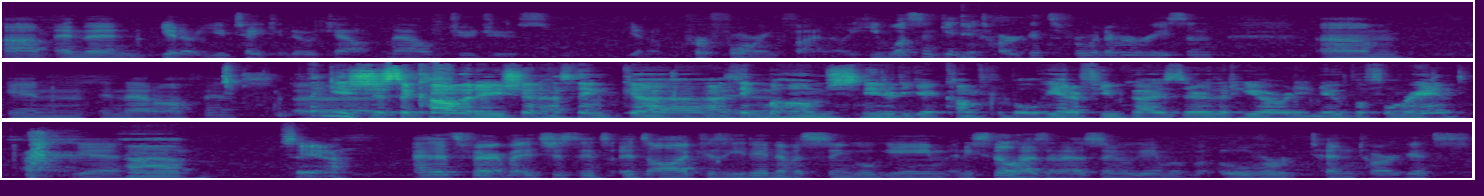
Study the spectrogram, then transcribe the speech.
um, and then you know, you take into account now Juju's, you know, performing finally. He wasn't getting targets for whatever reason. Um, in in that offense, I think it's Uh, just accommodation. I think uh, I think Mahomes just needed to get comfortable. He had a few guys there that he already knew beforehand. yeah. Um, so yeah, And that's fair, but it's just it's it's odd because he didn't have a single game, and he still hasn't had a single game of over ten targets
